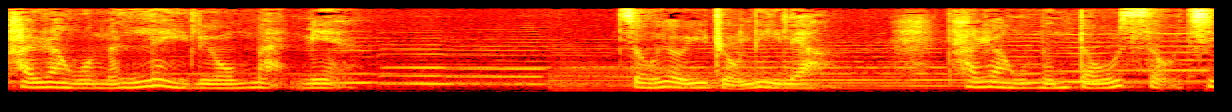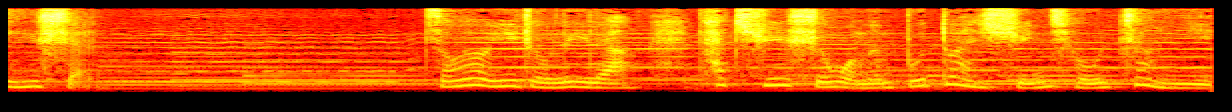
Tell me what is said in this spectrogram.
它让我们泪流满面；总有一种力量，它让我们抖擞精神；总有一种力量，它驱使我们不断寻求正义、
